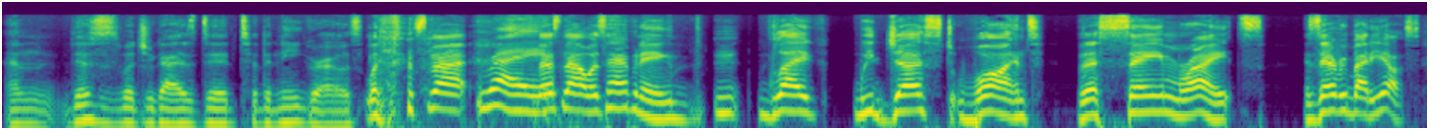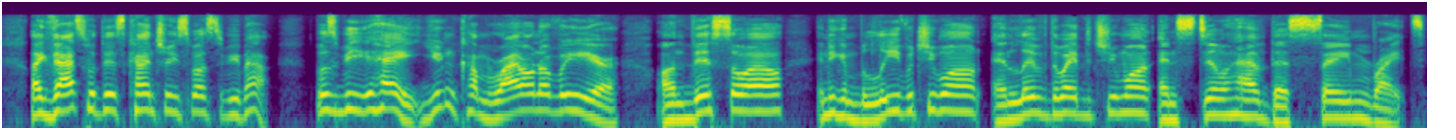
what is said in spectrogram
and this is what you guys did to the negroes like that's not Right. that's not what's happening like we just want the same rights as everybody else like that's what this country is supposed to be about it's supposed to be hey you can come right on over here on this soil and you can believe what you want and live the way that you want and still have the same rights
